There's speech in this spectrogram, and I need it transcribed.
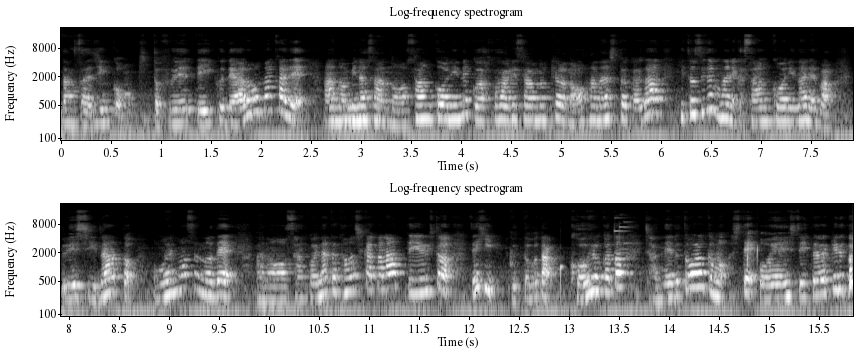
ダンサー人口もきっと増えていくであろう中であの皆さんの参考にね小春さんの今日のお話とかが一つでも何か参考になれば嬉しいなと思いますのであの参考になって楽しかったなっていう人はぜひグッドボタン高評価とチャンネル登録もして応援していただけると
